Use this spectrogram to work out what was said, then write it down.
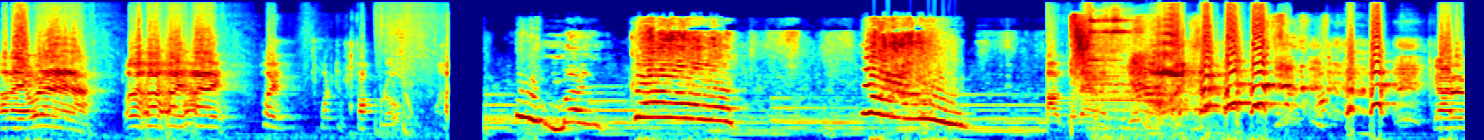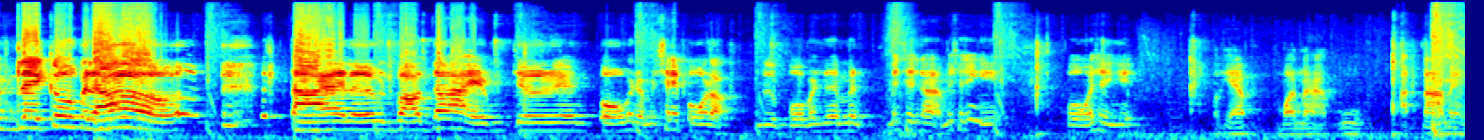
อะไรวะเนี่ยน่ะเฮ้ยเฮ้ยเฮ้ยเฮ้ย what the fuck bro เอาตัวแรกเลยเรียบร้อย กลายเป็นเลโก้ไปแล้ว ตายเลยมันวาร์ปได้มันเจอเรียนโปรมันไม่ใช่โปรหรอกหรือโปรมันมันไม่ใช่นะไม่ใช่อย่างงี้โปรไม่ใช่อย่างงี้โอเคครับบอลมาหากูอัดหน้าแม่ง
